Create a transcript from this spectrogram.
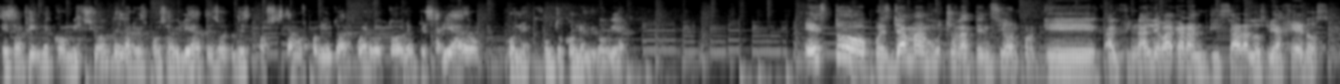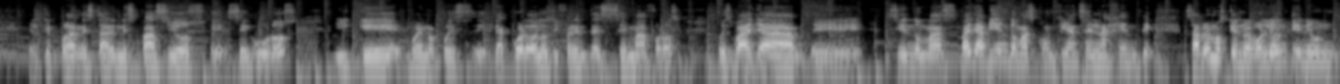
esa firme convicción de la responsabilidad es donde nos estamos poniendo de acuerdo todo el empresariado junto con el gobierno. Esto pues llama mucho la atención porque al final le va a garantizar a los viajeros el que puedan estar en espacios eh, seguros y que, bueno, pues eh, de acuerdo a los diferentes semáforos, pues vaya eh, siendo más, vaya viendo más confianza en la gente. Sabemos que Nuevo León tiene un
